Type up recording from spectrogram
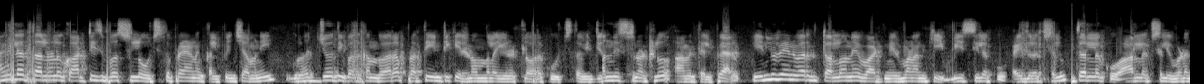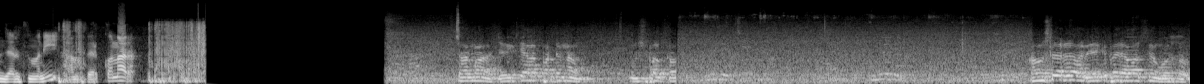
మహిళా తల్లులకు ఆర్టీసీ బస్సుల్లో ఉచిత ప్రయాణం కల్పించామని గృహజ్యోతి పథకం ద్వారా ప్రతి ఇంటికి రెండు వందల యూనిట్ల వరకు ఉచిత విద్యుత్ అందిస్తున్నట్లు ఆమె తెలిపారు. ఇండ్లు లేని వారికి త్వరలోనే వాటి నిర్మాణానికి బీసీలకు ఐదు లక్షలు ఇతరులకు ఆరు లక్షలు ఇవ్వడం జరుగుతుందని ఆమె పేర్కొన్నారు. జగిత్యాల పట్టణం మున్సిపల్ కౌన్సిలర్ గారు వేదికపై రావాల్సిన కోరుతాం.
